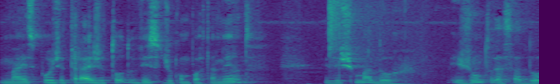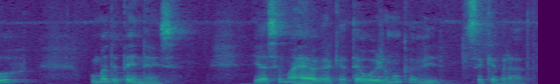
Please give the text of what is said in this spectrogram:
mas por detrás de todo vício de comportamento existe uma dor. E junto dessa dor, uma dependência. E essa é uma regra que até hoje eu nunca vi ser quebrada.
